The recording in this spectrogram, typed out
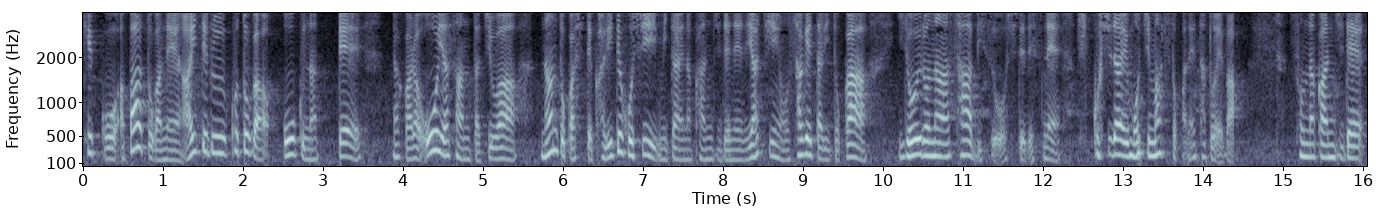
結構アパートがね空いてることが多くなってだから大家さんたちは何とかして借りてほしいみたいな感じでね家賃を下げたりとかいろいろなサービスをしてですね引っ越し代持ちますとかね例えば。そんな感じで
